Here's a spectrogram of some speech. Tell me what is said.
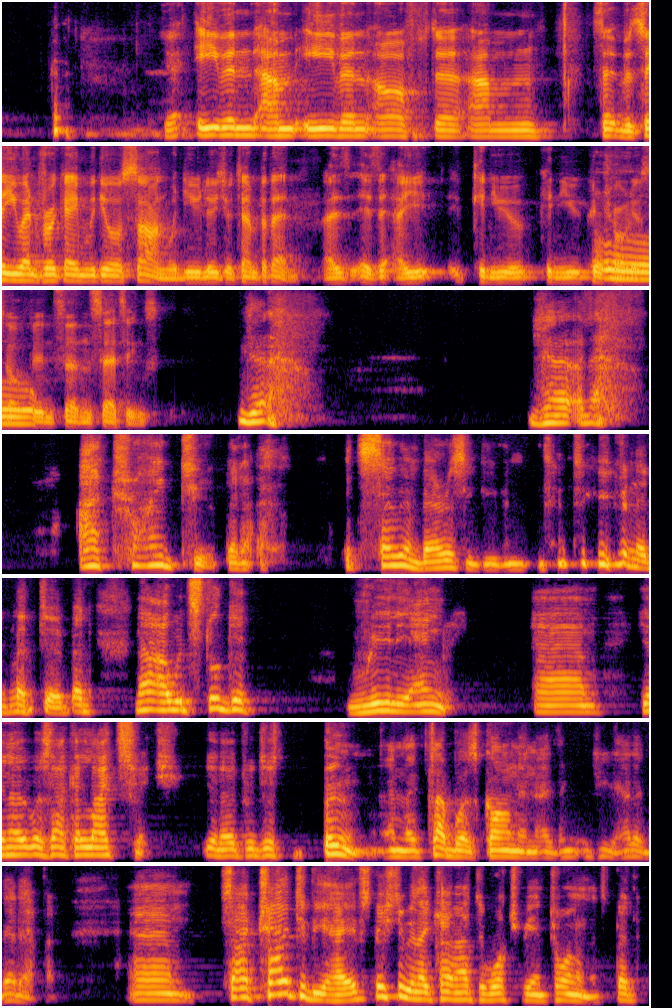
yeah, even um, even after um, so say you went for a game with your son, would you lose your temper then? Is, is it? Are you? Can you can you control oh, yourself in certain settings? Yeah, yeah. I tried to, but I, it's so embarrassing to even to even admit to it. But now I would still get really angry um, you know, it was like a light switch. You know, it would just boom, and the club was gone. And I think, gee, how did that happen? Um, so I tried to behave, especially when they came out to watch me in tournaments, but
